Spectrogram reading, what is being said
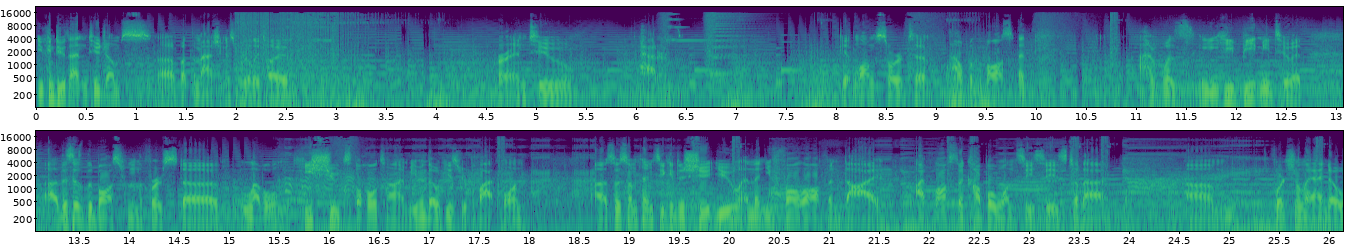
You can do that in two jumps, uh, but the matching is really tight. Or in two patterns get Longsword to help with the boss. I, I was he, he beat me to it. Uh, this is the boss from the first uh, level. He shoots the whole time, even though he's your platform. Uh, so sometimes he can just shoot you and then you fall off and die. I've lost a couple 1cc's to that. Um, fortunately, I know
